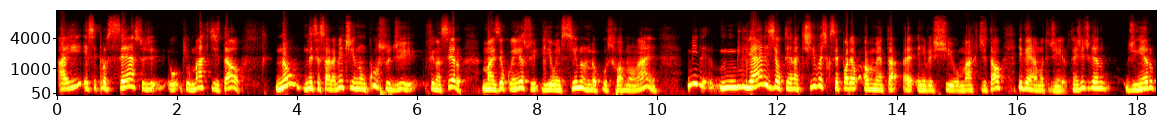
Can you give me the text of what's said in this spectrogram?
aí esse processo de o, que o marketing digital não necessariamente num curso de financeiro, mas eu conheço e eu ensino no meu curso Fórmula Online milhares de alternativas que você pode aumentar, é, investir o marketing digital e ganhar muito dinheiro. Tem gente ganhando dinheiro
